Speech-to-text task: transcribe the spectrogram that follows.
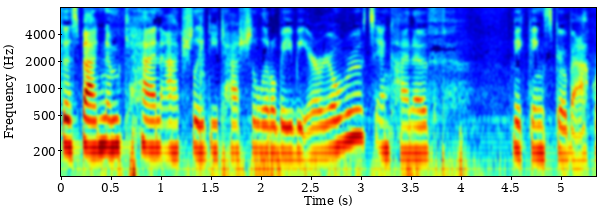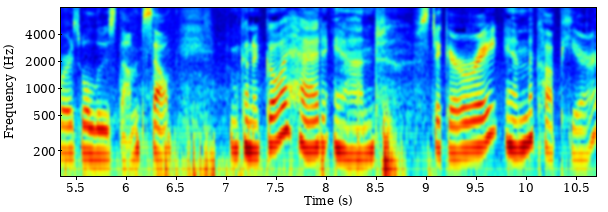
the sphagnum can actually detach the little baby aerial roots and kind of make things go backwards. We'll lose them. So I'm going to go ahead and stick it right in the cup here.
